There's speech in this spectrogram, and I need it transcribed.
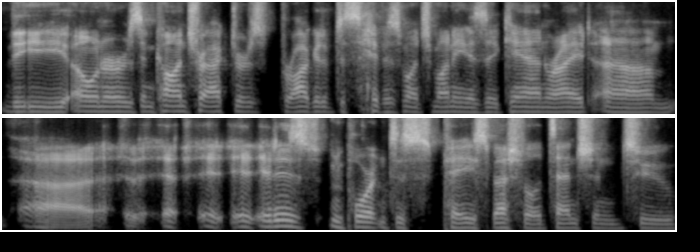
the owners and contractors prerogative to save as much money as they can right um, uh, it, it is important to pay special attention to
